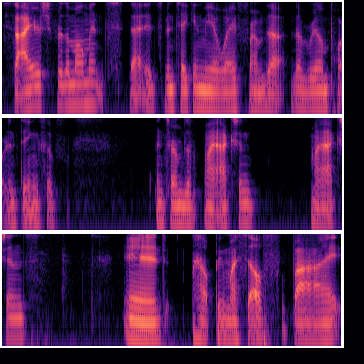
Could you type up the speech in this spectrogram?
desires for the moment that it's been taking me away from the the real important things of in terms of my action my actions and helping myself by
